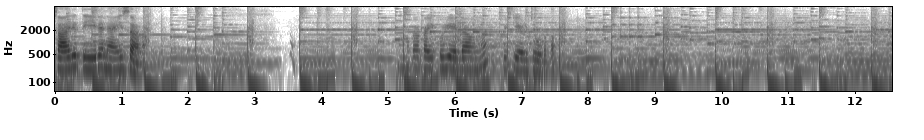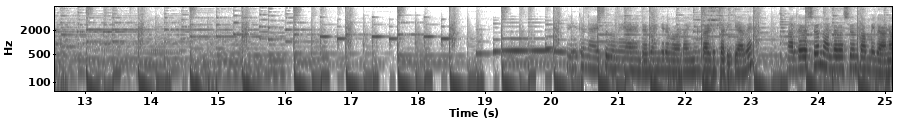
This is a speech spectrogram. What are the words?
സാരി തീരെ നൈസാണ് നമുക്ക് ആ കൈക്കുഴി എല്ലാം ഒന്ന് ചുറ്റി അടിച്ചു കൊടുക്കാം. തുണിയായതുകൊണ്ട് ഭയങ്കര പാടാണ് ഇനിയും കഴുത്തടിക്കാവേ. നല്ല വശവും നല്ല വശവും തമ്മിലാണ്.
